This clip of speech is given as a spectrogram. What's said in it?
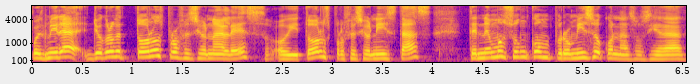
Pues mira, yo creo que todos los profesionales y todos los profesionistas tenemos un compromiso con la sociedad.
